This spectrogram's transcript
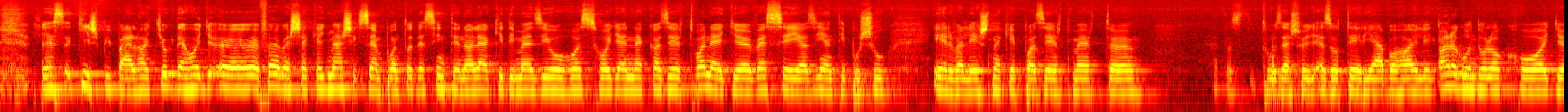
ezt ki is pipálhatjuk, de hogy ö, felvessek egy másik szempontot, de szintén a lelki dimenzióhoz, hogy ennek azért van egy veszélye az ilyen típusú érvelésnek épp azért, mert hát az túlzás, hogy ezotériába hajlik. Arra gondolok, hogy,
